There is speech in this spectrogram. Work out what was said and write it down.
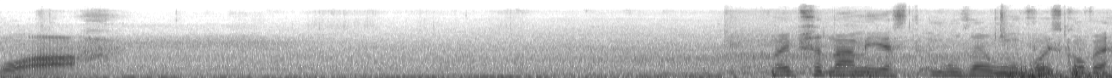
Wow. No i przed nami jest Muzeum Wojskowe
